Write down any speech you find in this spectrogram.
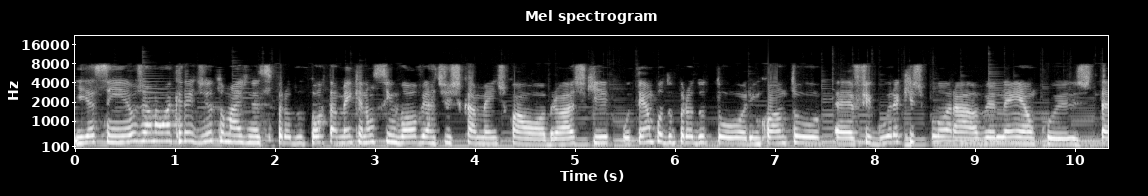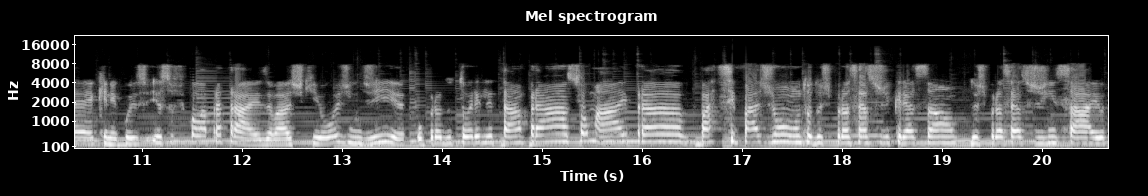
E assim, eu já não acredito mais nesse produtor também que não se envolve artisticamente com a obra. Eu acho que o tempo do produtor, enquanto é, figura que explorava elencos técnicos, isso ficou lá para trás. Eu acho que hoje em dia o produtor ele tá para somar e para participar junto dos processos de criação, dos processos de ensaio,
